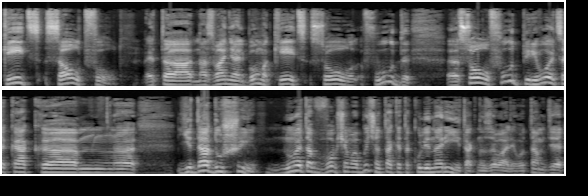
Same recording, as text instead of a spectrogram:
Kate's Soul Food. Это название альбома Kate's Soul Food. Э, Soul Food переводится как э, э, еда души. Ну, это, в общем, обычно так это кулинарии так называли. Вот там, где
